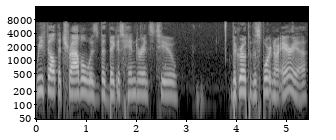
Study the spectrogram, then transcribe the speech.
we felt that travel was the biggest hindrance to the growth of the sport in our area.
